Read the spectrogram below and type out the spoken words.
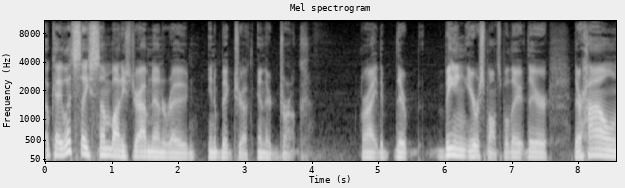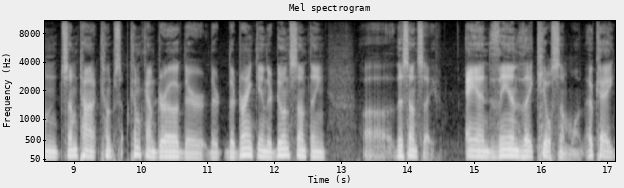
okay let's say somebody's driving down the road in a big truck and they're drunk right? They're being irresponsible. They're they're they're high on some kind of some kind of drug. They're they're they're drinking. They're doing something uh, that's unsafe, and then they kill someone. Okay,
